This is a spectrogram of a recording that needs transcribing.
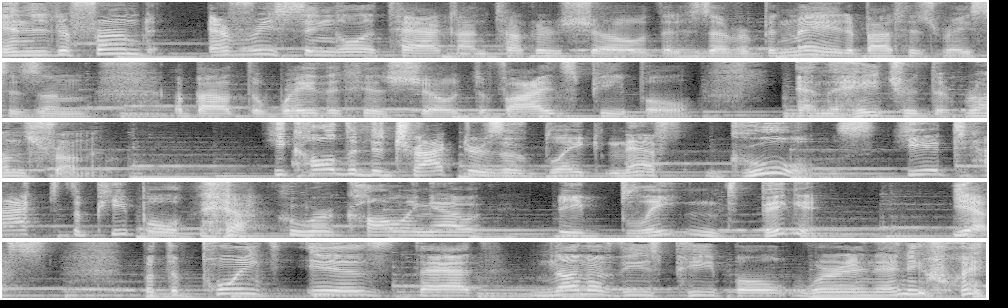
And it affirmed every single attack on Tucker's show that has ever been made about his racism, about the way that his show divides people, and the hatred that runs from it. He called the detractors of Blake Neff ghouls. He attacked the people yeah. who were calling out a blatant bigot. Yes, but the point is that none of these people were in any way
